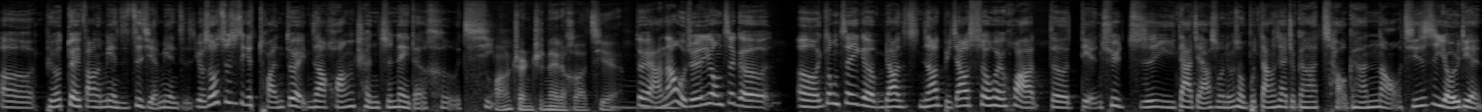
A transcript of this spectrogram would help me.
呃，比如对方的面子，自己的面子。有时候就是一个团队，你知道，皇城之内的和气，皇城之内的和气。对啊，那我觉得用这个呃，用这个比较你知道比较社会化的点去质疑大家，说你为什么不当下就跟他吵，跟他闹？其实是有一点。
